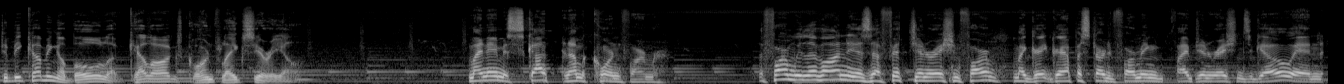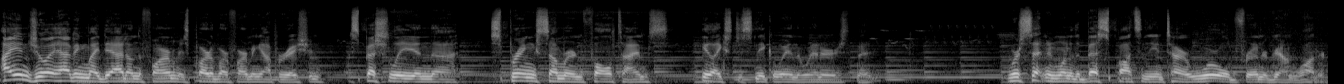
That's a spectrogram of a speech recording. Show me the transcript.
to becoming a bowl of Kellogg's Cornflake cereal. My name is Scott, and I'm a corn farmer. The farm we live on is a fifth generation farm. My great grandpa started farming five generations ago, and I enjoy having my dad on the farm as part of our farming operation, especially in the spring, summer, and fall times. He likes to sneak away in the winters, but we're sitting in one of the best spots in the entire world for underground water.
